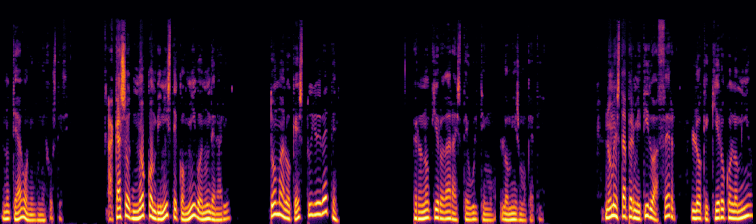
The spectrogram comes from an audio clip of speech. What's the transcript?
no te hago ninguna injusticia. ¿Acaso no conviniste conmigo en un denario? Toma lo que es tuyo y vete. Pero no quiero dar a este último lo mismo que a ti. ¿No me está permitido hacer lo que quiero con lo mío?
